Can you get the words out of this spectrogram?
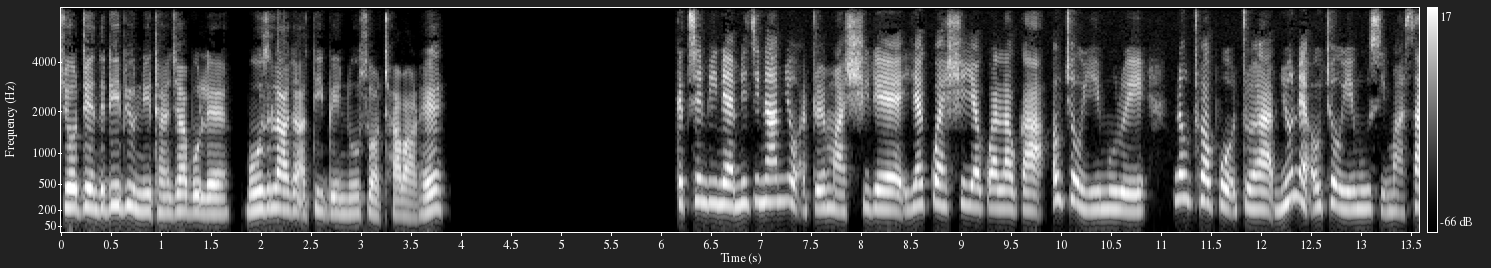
ကြိုတင်သတိပြုနေထိုင်ကြဖို့လဲမိုးစလကအတိပေးနှိုးဆော်ထားပါတယ်။ကချင်ပြည်နယ်မြစ်ကြီးနားမြို့အတွင်းမှာရှိတဲ့ရက်ကွက်ရှိရက်ကွက်လောက်ကအုပ်ချုပ်ရေးမှုတွေနှုတ်ထွက်ဖို့အတွက်မြို့နယ်အုပ်ချုပ်ရေးမှုစီမှာစာ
